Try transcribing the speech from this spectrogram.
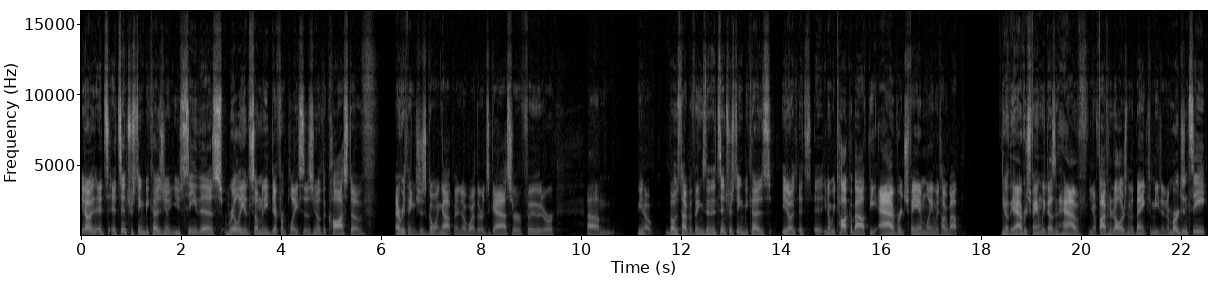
you know, it's it's interesting because, you know, you see this really in so many different places. You know, the cost of everything's just going up, and you know, whether it's gas or food or, um, you know, those type of things. And it's interesting because you know it's it, you know we talk about the average family and we talk about you know the average family doesn't have you know five hundred dollars in the bank to meet an emergency,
